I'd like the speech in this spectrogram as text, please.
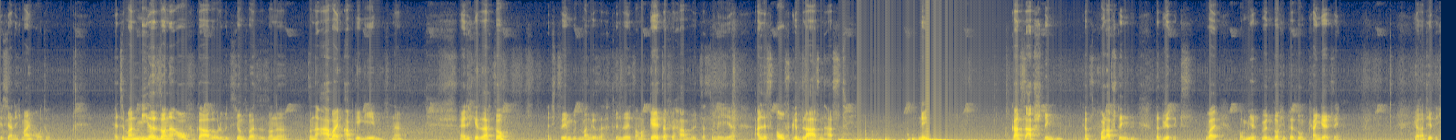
ist ja nicht mein Auto. Hätte man mir so eine Aufgabe oder beziehungsweise so eine so eine Arbeit abgegeben. Ne? Hätte ich gesagt, so, hätte ich zu dem guten Mann gesagt, wenn du jetzt auch noch Geld dafür haben willst, dass du mir hier alles aufgeblasen hast. Nee. Kannst du abstinken, kannst du voll abstinken, das wird nichts. Weil von mir würden solche Personen kein Geld sehen. Garantiert nicht.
